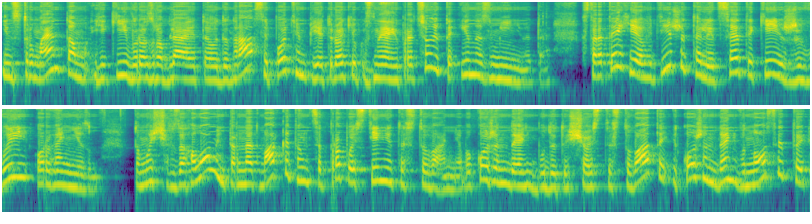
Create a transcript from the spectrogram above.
інструментом, який ви розробляєте один раз і потім 5 років з нею працюєте і не змінюєте. Стратегія в діджиталі це такий живий організм. Тому що взагалом інтернет-маркетинг це про постійні тестування. Ви кожен день будете щось тестувати і кожен день вносити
